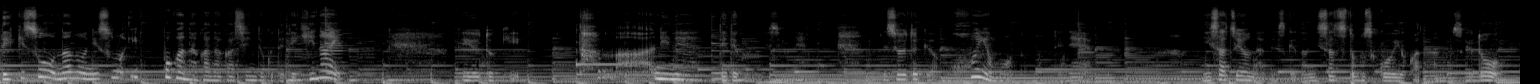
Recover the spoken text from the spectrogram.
できそうなのにその一歩がなかなかしんどくてできない。っていう時たまにね出てくるんですよね。でそういう時は本読もうと思ってね2冊読んだんですけど2冊ともすごい良かったんですけどうん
